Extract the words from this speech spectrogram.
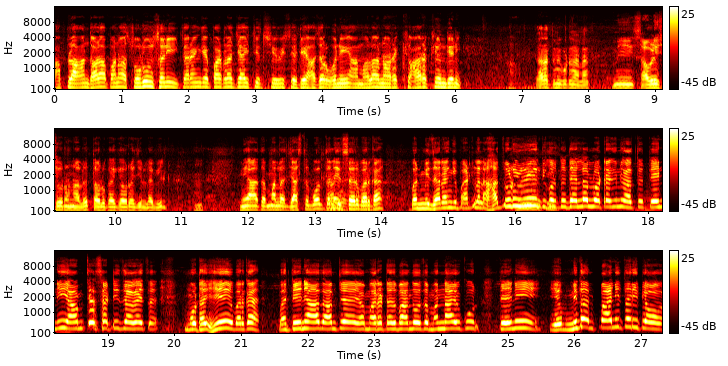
आपला आंधळापणा सोडून सनी तरंगे पाटलाच्या इथे सेवेसाठी हजर होणे आम्हाला नारक्ष आरक्षण देणे दादा तुम्ही कुठून आलात? मी सावळेश्वरून आलो तालुका गेवरा जिल्हा बीड. हं. मी आता मला जास्त बोलतो नाही सर बरं का पण मी जरांगी पाटलाला हात जोडून विनंती करतो त्याला लोटांगण घालतो त्यांनी आमच्यासाठी जगायचं मोठं हे बरं का. पण त्याने आज आमच्या या मराठा बांधवाचं म्हणणं ऐकून त्याने हे निदान पाणी तरी प्यावं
